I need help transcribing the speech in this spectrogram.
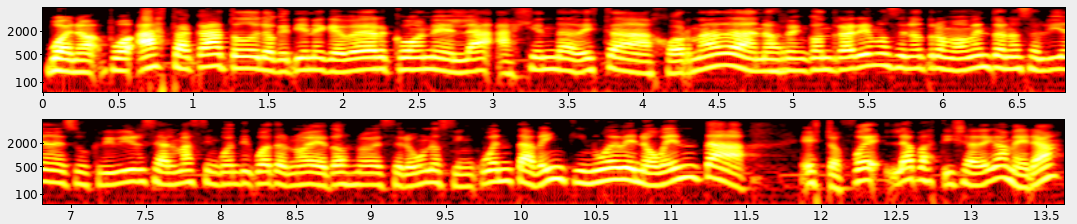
bueno, po- hasta acá todo lo que tiene que ver con eh, la agenda de esta jornada. Nos reencontraremos en otro momento. No se olviden de suscribirse al más 5492901 502990. Esto fue La Pastilla de Gamera.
